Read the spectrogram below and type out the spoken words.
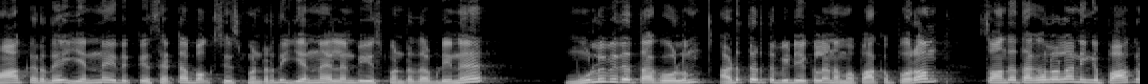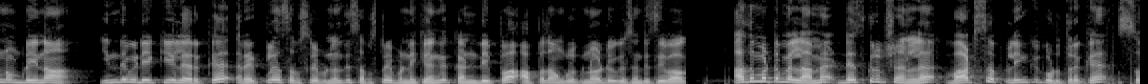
பார்க்குறது என்ன இதுக்கு செட்டப் பாக்ஸ் யூஸ் பண்ணுறது என்ன எல்என்பி யூஸ் பண்ணுறது அப்படின்னு முழுவித தகவலும் அடுத்தடுத்த வீடியோக்களை நம்ம பார்க்க போகிறோம் ஸோ அந்த தகவலெல்லாம் நீங்கள் பார்க்கணும் அப்படின்னா இந்த வீடியோ கீழே இருக்க ரெட் கலர் சப்ஸ்கிரைப் பண்ணி சப்ஸ்கிரைப் பண்ணிக்கோங்க. கண்டிப்பாக அப்போ தான் உங்களுக்கு நோட்டிஃபிகேஷன் ரிசீவ் ஆகும். அது மட்டும் இல்லாமல் டெஸ்கிரிப்ஷனில் வாட்ஸ்அப் லிங்க் கொடுத்துருக்கேன். ஸோ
